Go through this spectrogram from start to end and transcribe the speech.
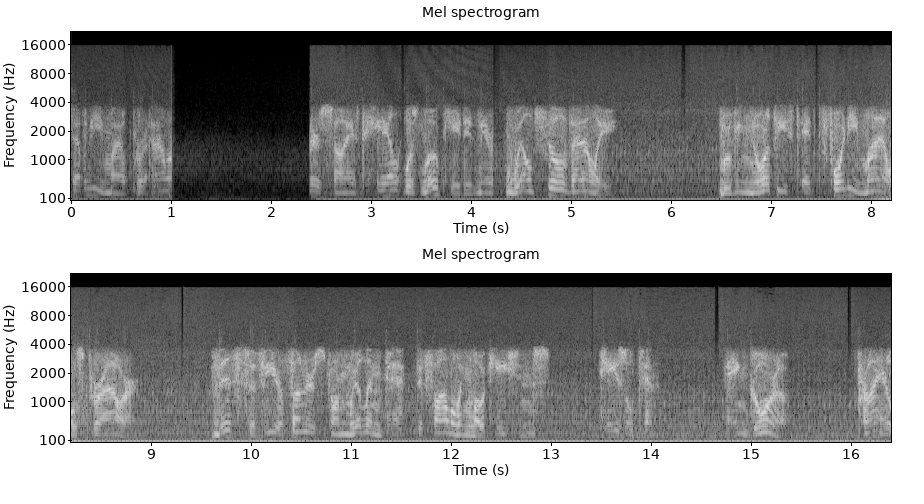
70 mile per hour sized hail was located near Welchville Valley, moving northeast at 40 miles per hour. This severe thunderstorm will impact the following locations. Hazleton, Angora, Prior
